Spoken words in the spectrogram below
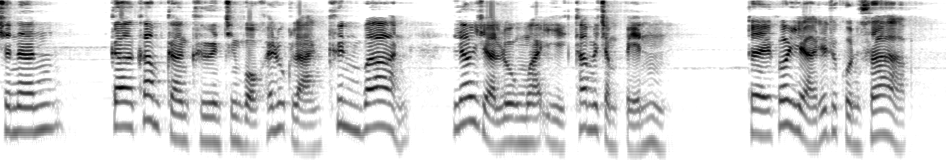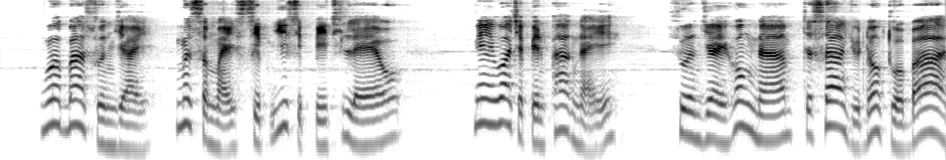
ฉะนั้นกลางค่ำกลางคืนจึงบอกให้ลูกหลานขึ้นบ้าน แล้วอย่าลงมาอีกถ้าไม่จำเป็น แต่ก็อย่างที่ทุกคนทราบ ว่าบ้านส่วนใหญ่เมื่อสมัย 10-20 ปีที่แล้ว ไม่ว่าจะเป็นภาคไหน ส่วนใหญ่ห้องน้ำจะสร้างอยู่นอกตัวบ้าน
